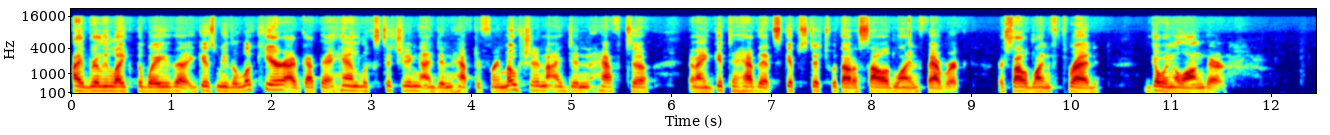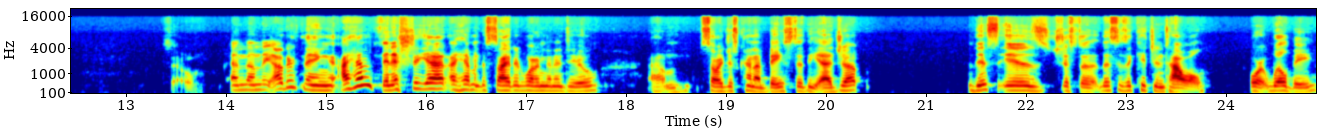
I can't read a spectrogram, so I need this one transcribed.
I really like the way that it gives me the look here. I've got that hand look stitching. I didn't have to free motion. I didn't have to and I get to have that skip stitch without a solid line of fabric or solid line of thread going along there. So, and then the other thing, I haven't finished it yet. I haven't decided what I'm going to do. Um, so I just kind of basted the edge up. This is just a, this is a kitchen towel, or it will be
